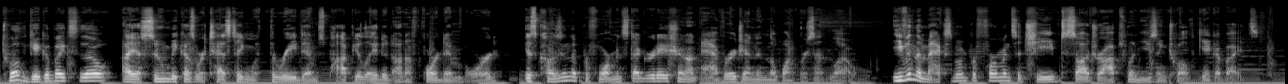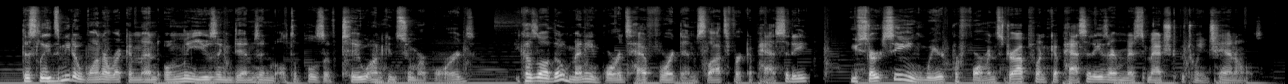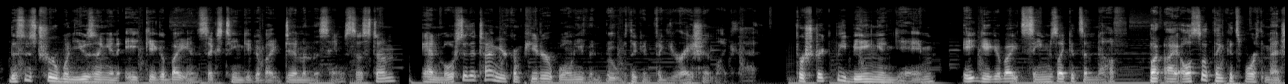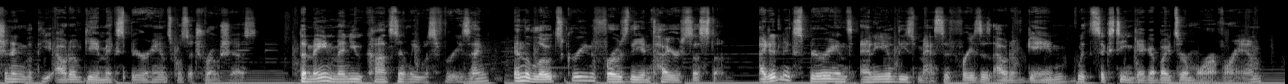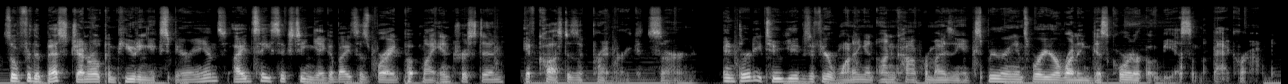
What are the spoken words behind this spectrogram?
12 gigabytes though, I assume because we're testing with 3 DIMMs populated on a 4 DIMM board, is causing the performance degradation on average and in the 1% low. Even the maximum performance achieved saw drops when using 12 gigabytes. This leads me to want to recommend only using DIMMs in multiples of 2 on consumer boards, because although many boards have 4 DIMM slots for capacity, you start seeing weird performance drops when capacities are mismatched between channels. This is true when using an 8GB and 16GB DIMM in the same system, and most of the time your computer won't even boot with a configuration like that. For strictly being in-game, 8GB seems like it's enough, but I also think it's worth mentioning that the out-of-game experience was atrocious. The main menu constantly was freezing, and the load screen froze the entire system. I didn't experience any of these massive freezes out of game with 16GB or more of RAM, so for the best general computing experience, I'd say 16GB is where I'd put my interest in if cost is a primary concern. And 32 gigs if you're wanting an uncompromising experience where you're running Discord or OBS in the background.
